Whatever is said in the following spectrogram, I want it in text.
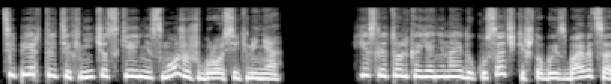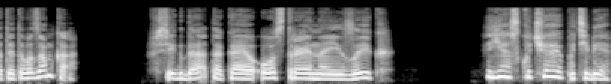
теперь ты технически не сможешь бросить меня. Если только я не найду кусачки, чтобы избавиться от этого замка. Всегда такая острая на язык. Я скучаю по тебе.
